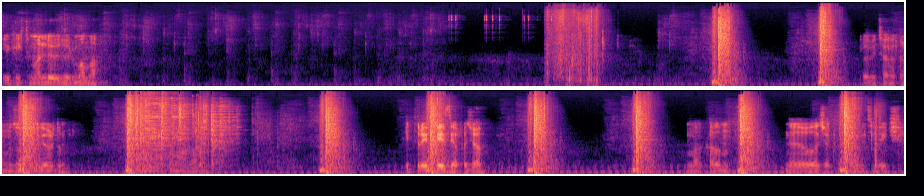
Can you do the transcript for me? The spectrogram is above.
Büyük ihtimalle ölürüm ama Burada bir tane kırmızı gördüm. Bunu alalım. Bir trade base yapacağım. Bakalım neler olacak neler bitecek.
